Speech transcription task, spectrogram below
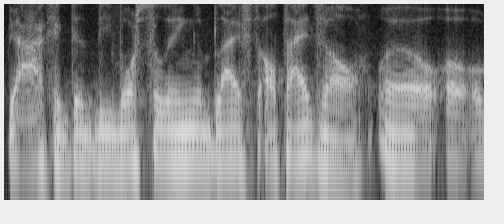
Ja, kijk, die worsteling blijft altijd wel. Eh,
